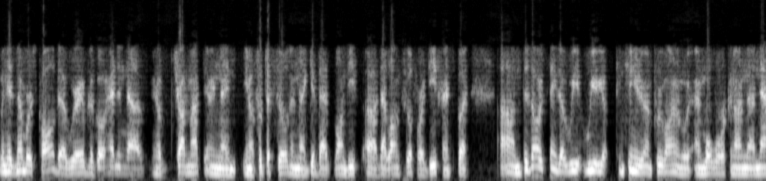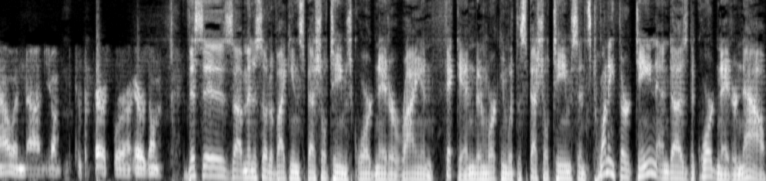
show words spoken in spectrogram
when his number was called, uh, we were able to go ahead and uh, you know trot him out there and then you know flip the field and uh, give that long def- uh, that long field for our defense. But um, there's always things that we we continue to improve on, and, we're, and what we're working on uh, now, and uh, you know to prepare us for Arizona. This is uh, Minnesota Vikings special teams coordinator Ryan Ficken. Been working with the special team since 2013, and does the coordinator now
